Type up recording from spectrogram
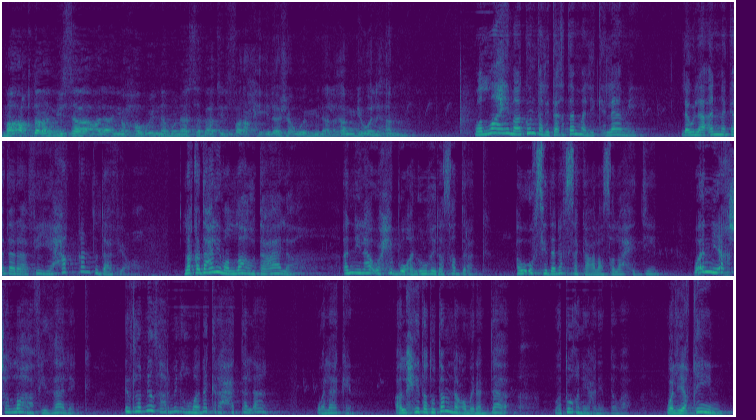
ما أقدر النساء على أن يحولن مناسبات الفرح إلى جو من الغم والهم. والله ما كنت لتغتم لكلامي لولا أنك ترى فيه حقا تدافعه. لقد علم الله تعالى أني لا أحب أن أوغر صدرك. أو أفسد نفسك على صلاح الدين وأني أخشى الله في ذلك إذ لم يظهر منه ما نكرة حتى الآن. ولكن الحيطة تمنع من الداء وتغني عن الدواء واليقين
